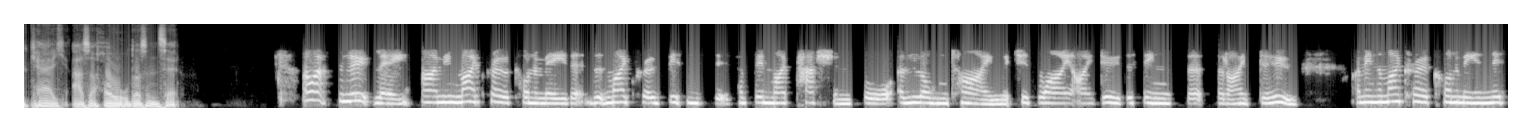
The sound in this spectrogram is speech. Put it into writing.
UK as a whole, doesn't it? Oh, absolutely. I mean, microeconomy, the, the micro businesses have been my passion for a long time, which is why I do the things that, that I do. I mean, the microeconomy in this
